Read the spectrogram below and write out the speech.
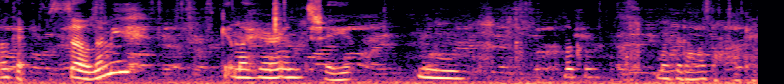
Okay, so let me get my hair in shape. Hmm. Look, my hair don't like that. Okay.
